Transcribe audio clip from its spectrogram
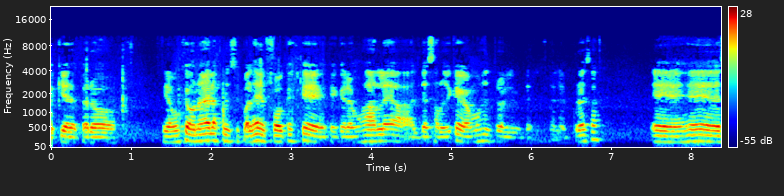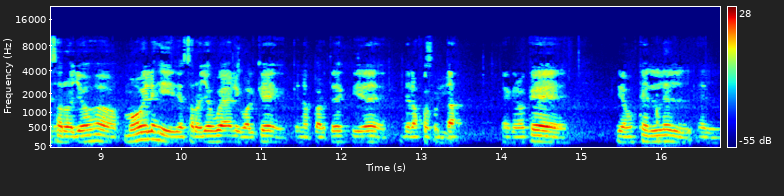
se quiere, pero digamos que uno de los principales enfoques que, que queremos darle al desarrollo que hagamos dentro del- de, de la empresa es eh, desarrollos móviles y desarrollos web, al igual que, que en la parte de aquí de, de la facultad. Eh, creo que, digamos que es el, el,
